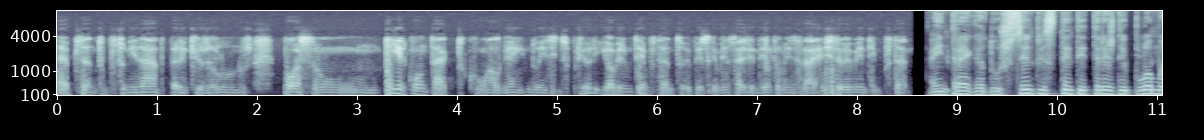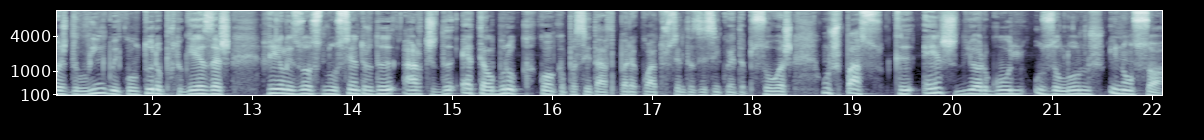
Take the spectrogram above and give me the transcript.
eh, portanto, oportunidade para que os alunos possam ter contacto com alguém do ensino superior e, ao mesmo tempo, portanto, eu penso que a mensagem dele também será extremamente importante. A entrega dos 173 diplomas de língua e cultura portuguesas realizou-se no Centro de Artes de Ettelbruck, com capacidade para 450 pessoas, um espaço que enche de orgulho os alunos e não só,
